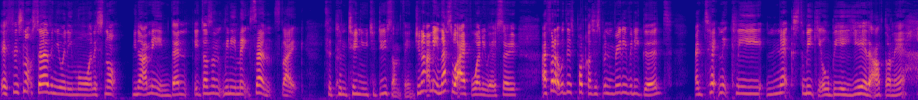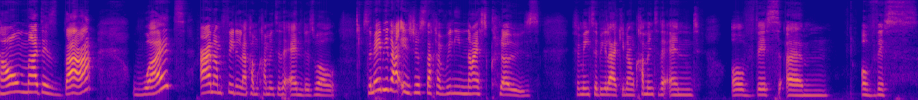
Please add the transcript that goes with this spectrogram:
if it's not serving you anymore and it's not, you know what I mean, then it doesn't really make sense like to continue to do something. Do you know what I mean? That's what I feel anyway. So I feel like with this podcast it's been really really good and technically next week it will be a year that I've done it. How mad is that? What? And I'm feeling like I'm coming to the end as well. So maybe that is just like a really nice close for me to be like, you know, I'm coming to the end of this um of this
